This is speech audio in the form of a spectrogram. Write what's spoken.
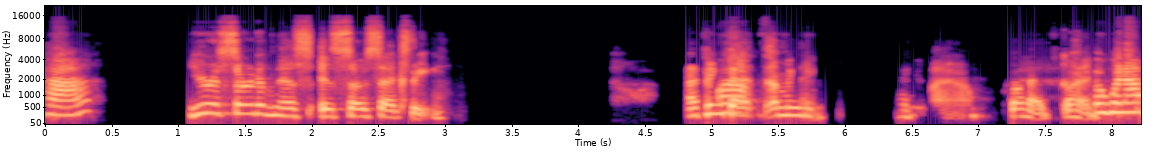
huh? Your assertiveness is so sexy. I think Well, that. I mean, Wow. Go ahead. Go ahead. But when I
